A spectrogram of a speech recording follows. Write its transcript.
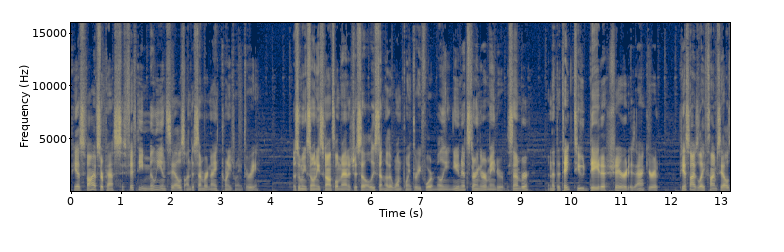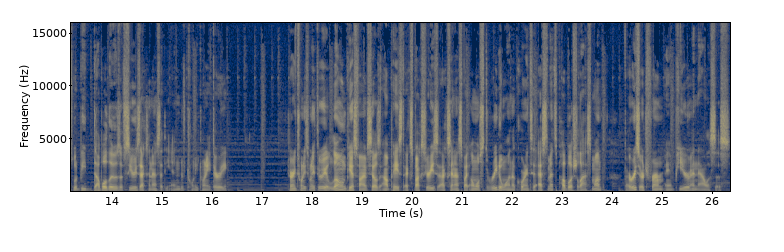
PS5 surpassed 50 million sales on December 9, 2023. Assuming Sony's console managed to sell at least another 1.34 million units during the remainder of December, and that the Take Two data shared is accurate, PS5's lifetime sales would be double those of Series X and S at the end of 2023. During 2023 alone, PS5 sales outpaced Xbox Series X and S by almost 3 to 1 according to estimates published last month by research firm Ampere Analysis.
